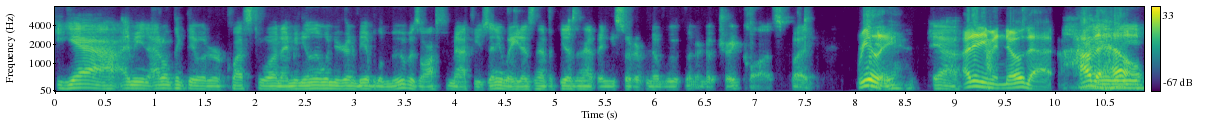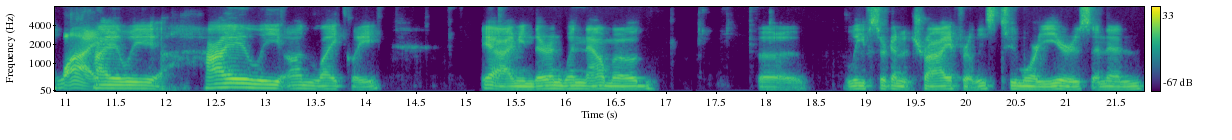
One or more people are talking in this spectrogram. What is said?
yeah, I mean, I don't think they would request one. I mean, the only one you're going to be able to move is Austin Matthews anyway. He doesn't have he doesn't have any sort of no movement or no trade clause. But Really, yeah, I didn't even know that. How the hell? Why? highly, highly unlikely. Yeah, I mean, they're in win now mode. The Leafs are going to try for at least two more years, and then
